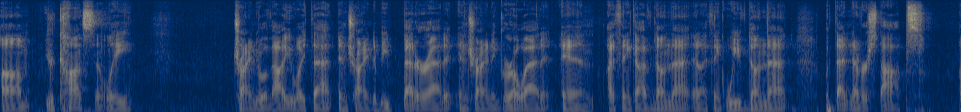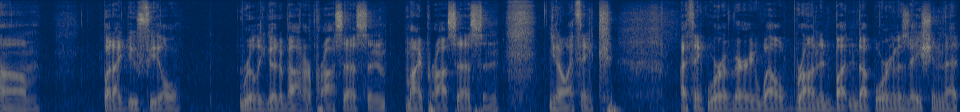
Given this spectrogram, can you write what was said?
Um, you're constantly trying to evaluate that and trying to be better at it and trying to grow at it. And I think I've done that, and I think we've done that, but that never stops. Um, but I do feel really good about our process and my process, and you know, I think I think we're a very well run and buttoned up organization that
